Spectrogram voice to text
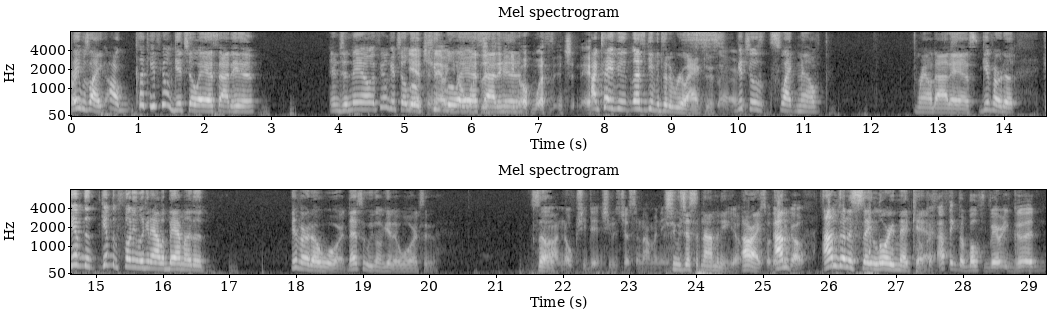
They was like, "Oh, Cookie, if you don't get your ass out of here," and Janelle, if you don't get your yeah, little Janelle, cute you little know ass out of here, You know wasn't Janelle. Octavia, let's give it to the real actress. Sorry. Get your slack mouth, round eyed ass. Give her the, give the, give the funny looking Alabama the, give her the award. That's who we're gonna get the award to. So Uh, nope, she didn't. She was just a nominee. she was just a nominee. Yep. All right, So there I'm, you go. I'm gonna say Laurie Metcalf. Okay, I think they're both very good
